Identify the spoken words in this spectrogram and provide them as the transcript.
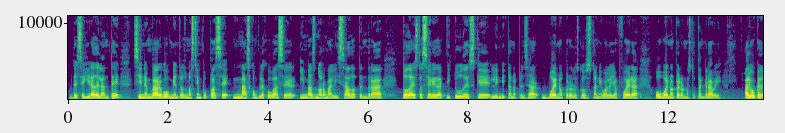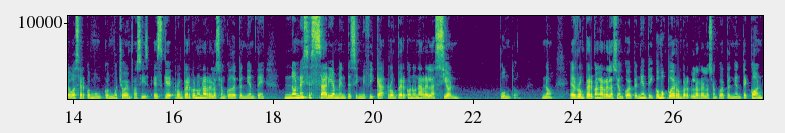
de, seguir adelante. Sin embargo, mientras más tiempo pase, más complejo va a ser y más normalizada tendrá toda esta serie de actitudes que le invitan a pensar, bueno, pero las cosas están igual allá afuera, o bueno, pero no está tan grave algo que debo hacer con, mucho énfasis es que romper con una relación codependiente no necesariamente significa romper con una relación. Punto. No, es romper con la relación codependiente. ¿Y cómo puede romper la relación codependiente? Con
